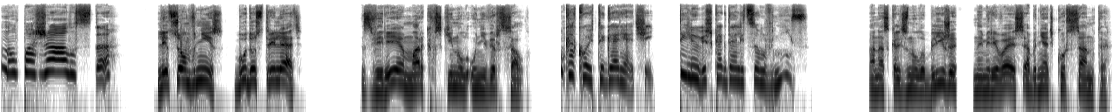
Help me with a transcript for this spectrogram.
Ну, пожалуйста. Лицом вниз, буду стрелять. Зверея Марк вскинул универсал. Какой ты горячий. Ты любишь, когда лицом вниз?» Она скользнула ближе, намереваясь обнять курсанта.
